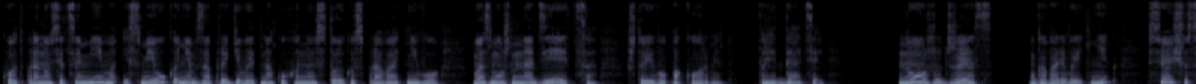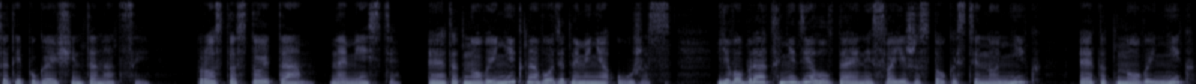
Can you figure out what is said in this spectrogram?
кот проносится мимо и с мяуканьем запрыгивает на кухонную стойку справа от него, возможно, надеется, что его покормит. Предатель. «Ну же, Джесс», — уговаривает Ник, все еще с этой пугающей интонацией. «Просто стой там, на месте». Этот новый Ник наводит на меня ужас. Его брат не делал тайной своей жестокости, но Ник, этот новый Ник,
